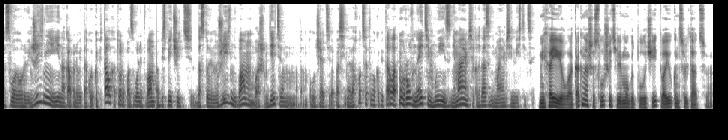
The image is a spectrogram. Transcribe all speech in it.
свой уровень жизни и накапливать такой капитал, который позволит вам обеспечить достойную жизнь, вам, вашим детям, там, получать пассивный доход с этого капитала. Ну, ровно этим мы и занимаемся, когда занимаемся инвестициями. Михаил, а как наши слушатели могут получить твою консультацию?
